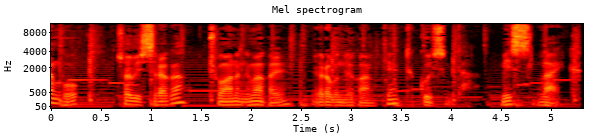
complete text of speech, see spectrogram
한 곡, 저 미스라가 좋아하는 음악을 여러분들과 함께 듣고 있습니다. Miss Like.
